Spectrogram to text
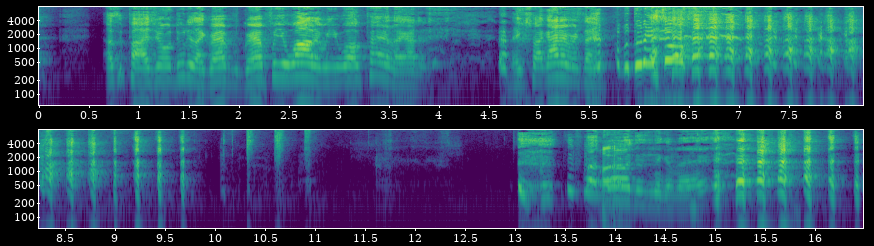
I'm surprised you don't do that. Like grab grab for your wallet when you walk past. Like I make sure I got everything. I'm gonna do that too. The fuck All right. this nigga, man?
